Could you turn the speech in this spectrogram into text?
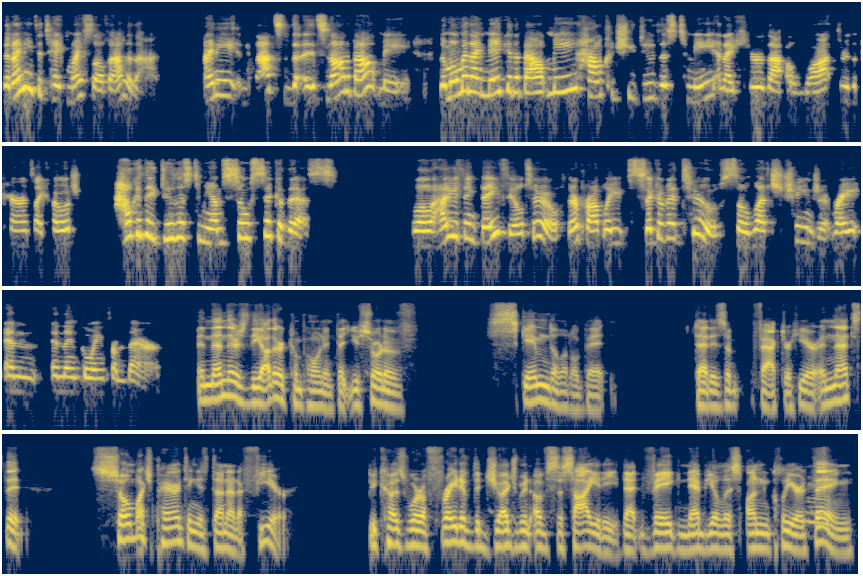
then I need to take myself out of that. I need that's the, it's not about me. The moment I make it about me, how could she do this to me? And I hear that a lot through the parents I coach how could they do this to me? I'm so sick of this. Well, how do you think they feel too? They're probably sick of it too. So let's change it, right? And and then going from there. And then there's the other component that you sort of skimmed a little bit that is a factor here, and that's that so much parenting is done out of fear because we're afraid of the judgment of society, that vague, nebulous, unclear mm-hmm. thing.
